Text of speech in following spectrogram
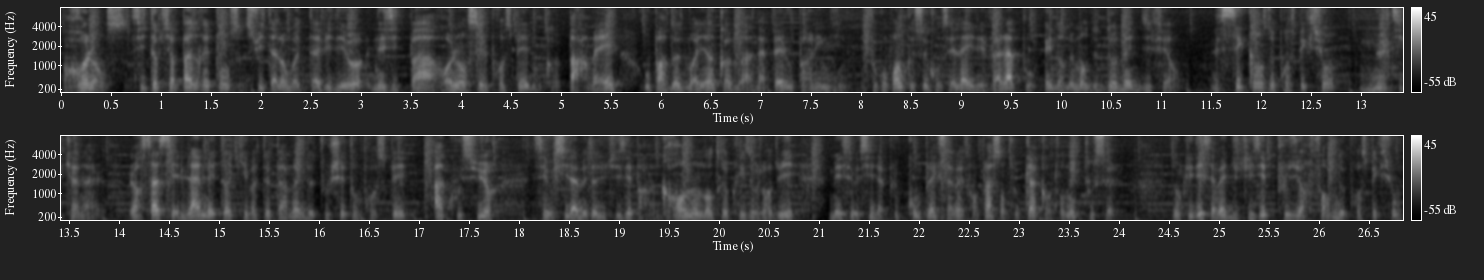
Relance. Si tu n'obtiens pas de réponse suite à l'envoi de ta vidéo, n'hésite pas à relancer le prospect euh, par mail ou par d'autres moyens comme un appel ou par LinkedIn. Il faut comprendre que ce conseil-là, il est valable pour énormément de domaines différents. Les séquences de prospection multicanal. Alors ça, c'est la méthode qui va te permettre de toucher ton prospect à coup sûr c'est aussi la méthode utilisée par un grand nombre d'entreprises aujourd'hui, mais c'est aussi la plus complexe à mettre en place, en tout cas quand on est tout seul. Donc l'idée, ça va être d'utiliser plusieurs formes de prospection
